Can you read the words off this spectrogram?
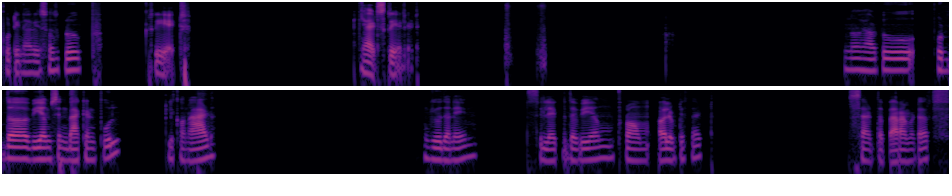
Put in a resource group. Create. Yeah it's created now we have to put the vms in backend pool click on add. Give the name. Select the vm from availability set. Set the parameters.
